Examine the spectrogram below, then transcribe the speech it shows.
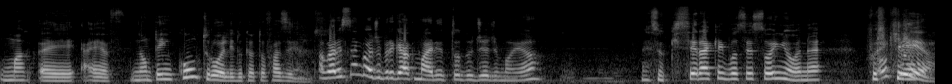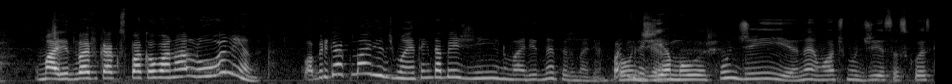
uma. é- é- não tenho controle do que eu estou fazendo. Agora, esse negócio de brigar com o marido todo dia de manhã, Mas o que será que você sonhou, né? o quê? O marido vai ficar com os pacovar na lua, linda. Pode brigar com o marido de manhã, tem que dar beijinho no marido, né, Pedro Mariano? Pode Bom brigar. dia, amor. Bom dia, né? Um ótimo dia, essas coisas.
